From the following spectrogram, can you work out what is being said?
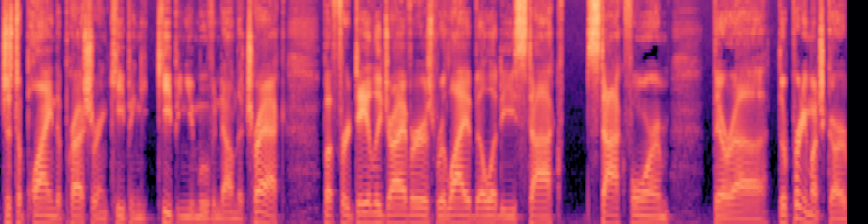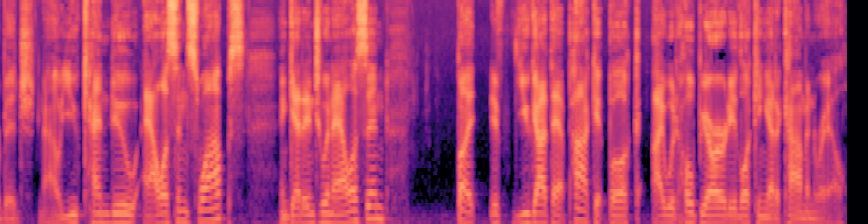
just applying the pressure and keeping keeping you moving down the track. But for daily drivers, reliability, stock stock form, they're uh, they're pretty much garbage. Now you can do Allison swaps and get into an Allison, but if you got that pocketbook, I would hope you're already looking at a common rail.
